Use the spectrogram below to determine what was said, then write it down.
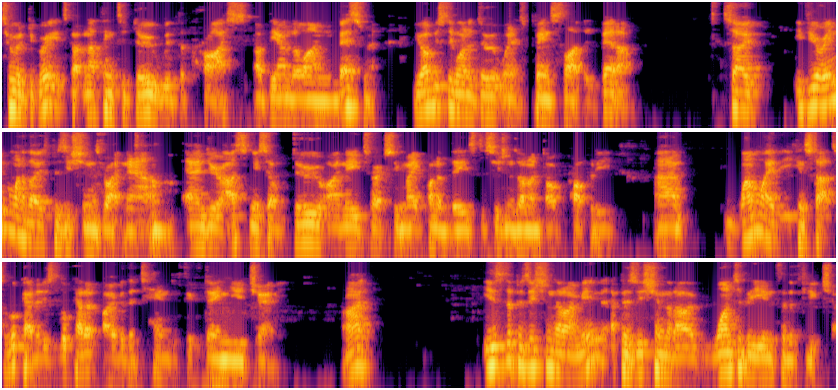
to a degree, it's got nothing to do with the price of the underlying investment. You obviously want to do it when it's been slightly better. So if you're in one of those positions right now and you're asking yourself, do I need to actually make one of these decisions on a dog property? Um, one way that you can start to look at it is look at it over the 10 to 15 year journey, right? Is the position that I'm in a position that I want to be in for the future?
